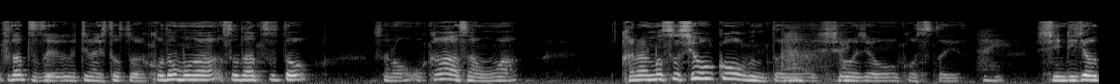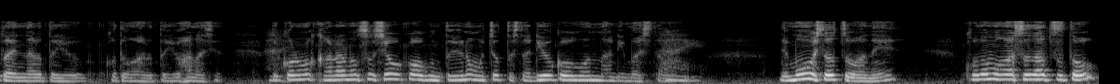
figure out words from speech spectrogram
二つでうちの一つは子供が育つと、そのお母さんはカラノス症候群という症状を起こすという、はい、心理状態になるということがあるという話。で、はい、このカラノス症候群というのもちょっとした流行語になりました、はい、で、もう一つはね、子供が育つと、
